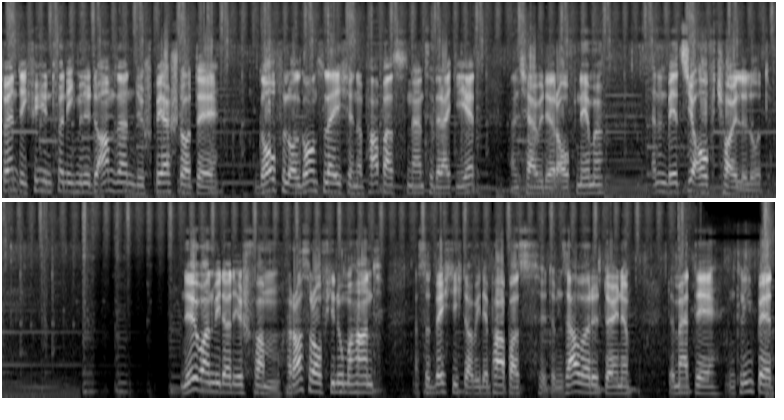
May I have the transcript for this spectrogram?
24 Minuten am sind, du sperrst dort die Gaufel all ganz leicht in den Papas nennt sie direkt jetzt, dann schau ich wieder aufnehmen und ein bisschen aufschäulen lassen. Nu, wenn wir das erst vom Ross raufgenommen haben, ist es wichtig, dass wir die Papas mit dem selber rütteln, damit die ein kleines Bett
